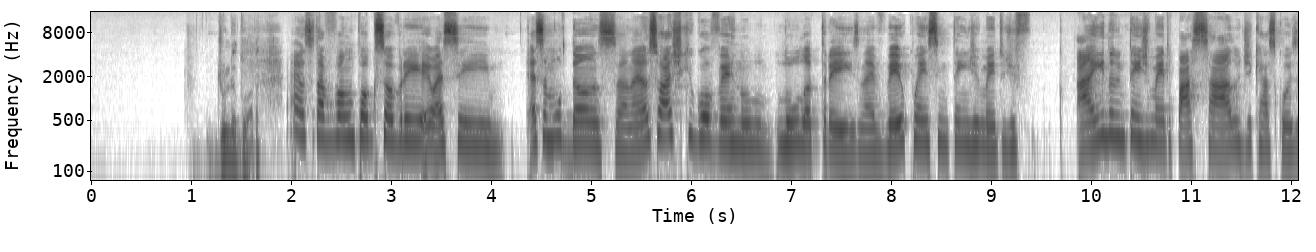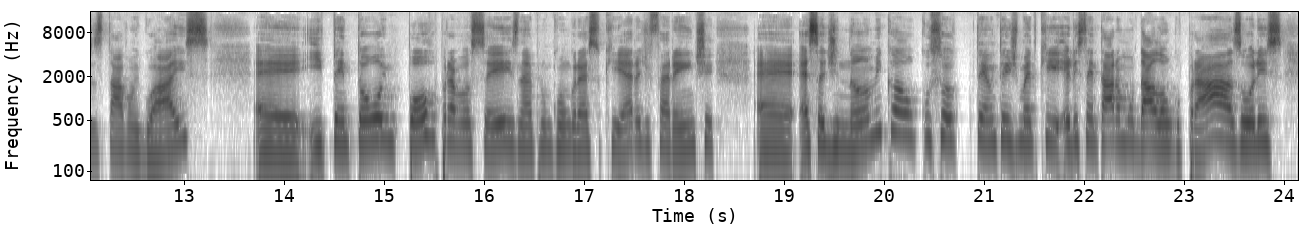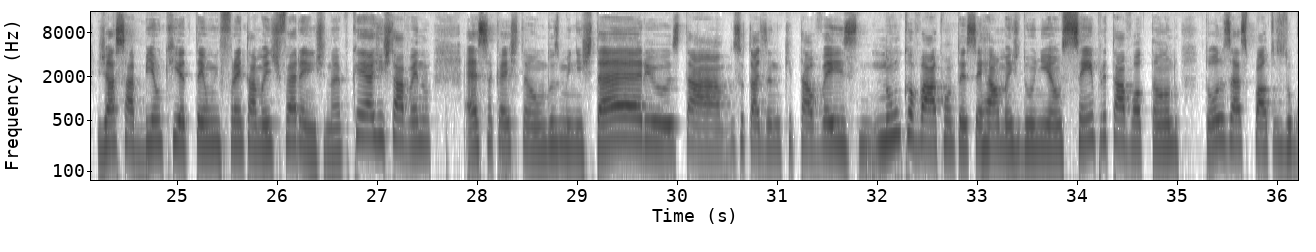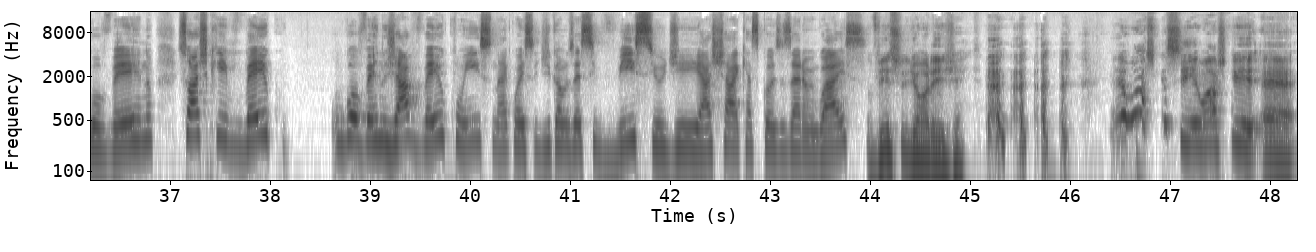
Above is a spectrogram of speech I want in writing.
Júlia Duarte. É, você estava falando um pouco sobre esse, essa mudança, né? Eu só acho que o governo Lula 3, né, veio com esse entendimento de ainda no entendimento passado de que as coisas estavam iguais é, e tentou impor para vocês, né, para um congresso que era diferente, é, essa dinâmica? Ou o senhor tem o entendimento que eles tentaram mudar a longo prazo, ou eles já sabiam que ia ter um enfrentamento diferente, né? Porque a gente está vendo essa questão dos ministérios, tá, o senhor está dizendo que talvez nunca vá acontecer realmente do União sempre estar tá votando todas as pautas do governo. Só acho que veio o governo já veio com isso, né? Com esse, digamos, esse vício de achar que as coisas eram iguais? Vício de origem. eu acho que sim, eu acho que é,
